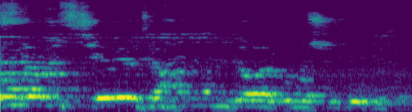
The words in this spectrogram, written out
ইসলামের ছেলের জাহান নামে যাওয়ার কোনো সুযোগ হতো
